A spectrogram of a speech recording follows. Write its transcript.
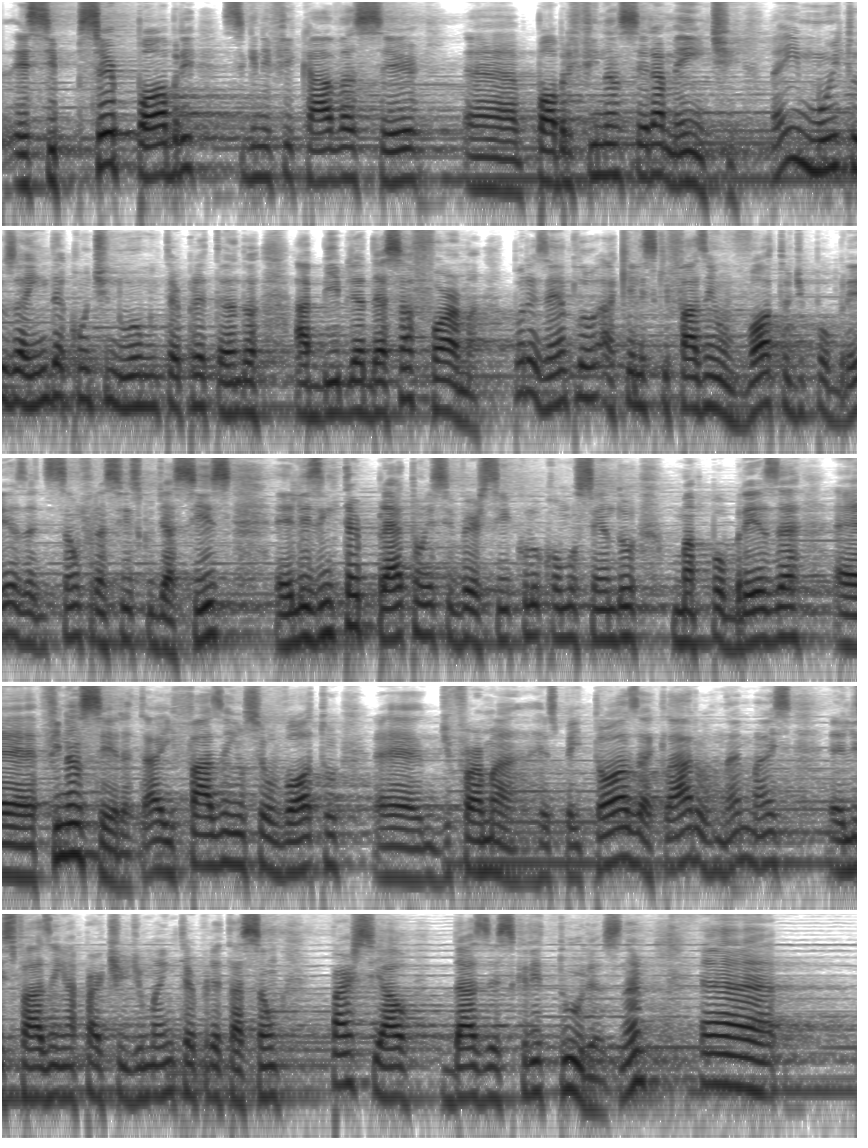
esse ser pobre significava ser é, pobre financeiramente. Né? E muitos ainda continuam interpretando a Bíblia dessa forma. Por exemplo, aqueles que fazem o voto de pobreza de São Francisco de Assis, eles interpretam esse versículo como sendo uma pobreza é, financeira, tá? E fazem o seu voto é, de forma respeitosa, é claro, né? mas eles fazem a partir de uma interpretação parcial das Escrituras, né? É,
